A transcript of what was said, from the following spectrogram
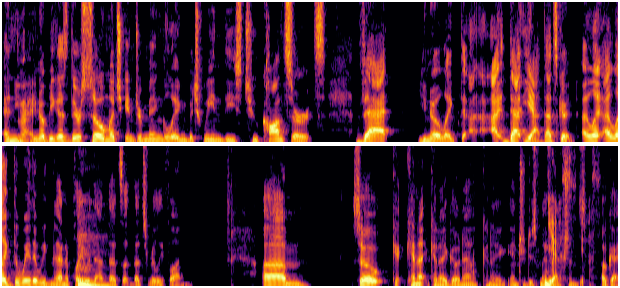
and you, Right. you know because there's so much intermingling between these two concerts that you know like th- I, that yeah that's good i like i like the way that we can kind of play with that Mhm. that's that's really fun um So c- can I can I go now? Can I introduce my Yes, factions? yes. Okay.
